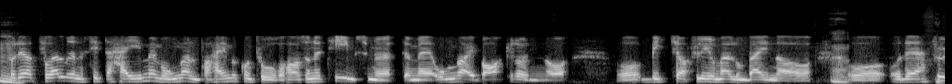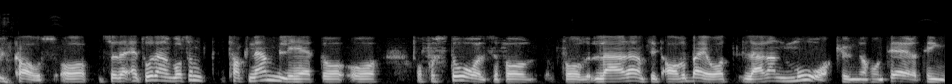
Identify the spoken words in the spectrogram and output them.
Mm. Fordi at Foreldrene sitter hjemme med ungene på hjemmekontor og har sånne Teams-møter med unger i bakgrunnen. og, og Bikkja flyr mellom beina, og, ja. og, og, det er fullt kaos. så det, Jeg tror det er en voldsom takknemlighet og, forståelse for, for læreren sitt arbeid, og at læreren må kunne håndtere ting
